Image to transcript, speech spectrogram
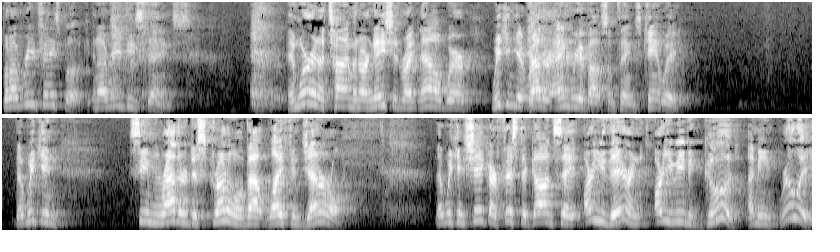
But I read Facebook and I read these things. And we're in a time in our nation right now where we can get rather angry about some things, can't we? That we can seem rather disgruntled about life in general. That we can shake our fist at God and say, Are you there? And are you even good? I mean, really?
